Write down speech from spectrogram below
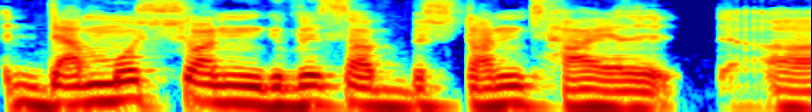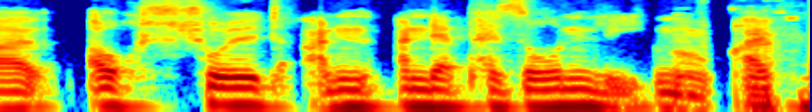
da muss schon ein gewisser Bestandteil äh, auch Schuld an, an der Person liegen. Okay. Also,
